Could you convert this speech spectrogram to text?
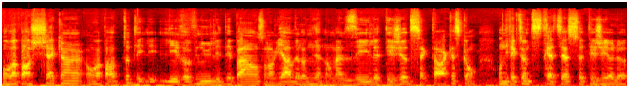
On repart chacun, on repart tous les, revenus, les dépenses. On regarde le revenu normalisé, le TGA du secteur. Qu'est-ce qu'on on effectue un petit stress sur ce TGA-là.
